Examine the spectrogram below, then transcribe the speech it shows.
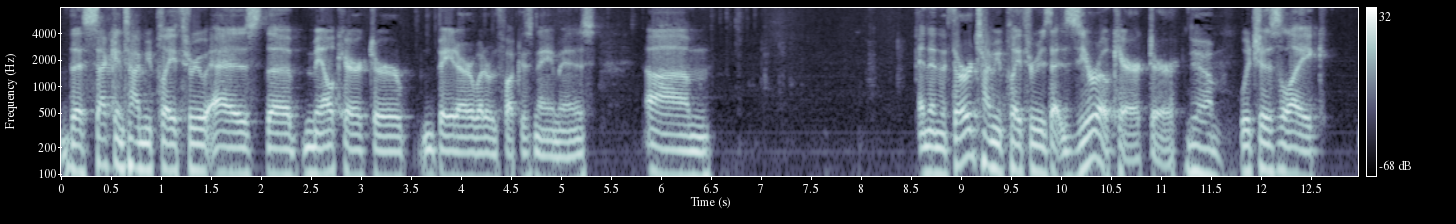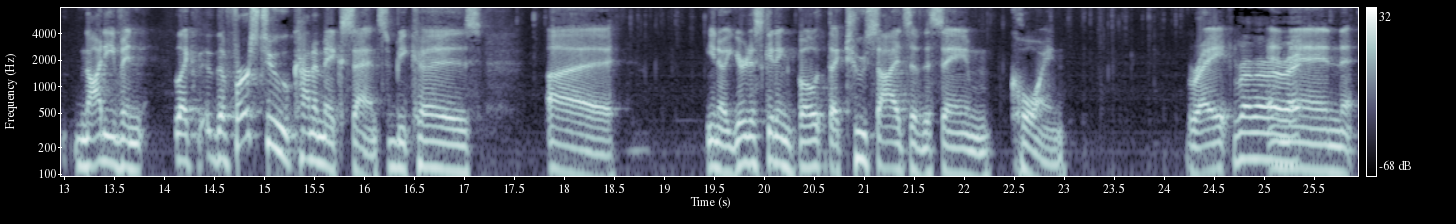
the second time you play through as the male character beta or whatever the fuck his name is um and then the third time you play through is that zero character Yeah. which is like not even like the first two kind of make sense because uh you know you're just getting both like two sides of the same coin right Right, right, right, and right. then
